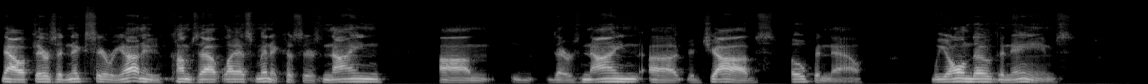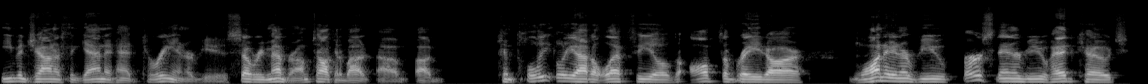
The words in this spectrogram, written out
Now if there's a nick sirianni who comes out last minute because there's nine um, there's nine uh, jobs open now we all know the names even Jonathan Gannon had three interviews. So remember, I'm talking about uh, uh, completely out of left field, off the radar, one interview, first interview, head coach.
